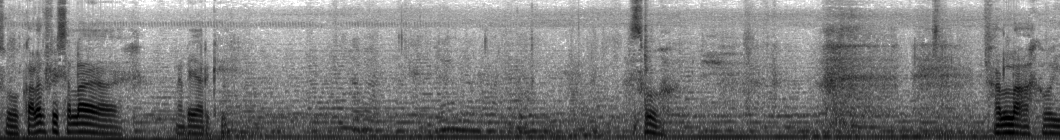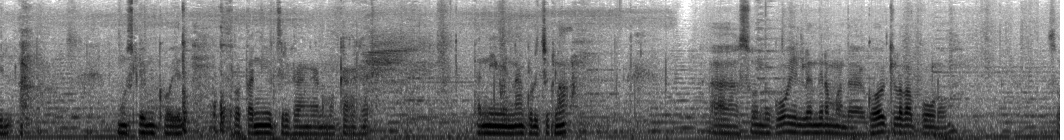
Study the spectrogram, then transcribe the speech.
ஸோ கலர் ஃபிஷ் எல்லாம் நிறையா இருக்குது ஸோ அல்லாஹ் கோயில் முஸ்லீம் கோயில். ஸோ தண்ணி வச்சுருக்காங்க நமக்காக. தண்ணி வேணால் குடிச்சுக்கலாம். ஸோ இந்த கோயிலேருந்து நம்ம அந்த கோவைக்குள்ளே தான் போகணும். ஸோ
